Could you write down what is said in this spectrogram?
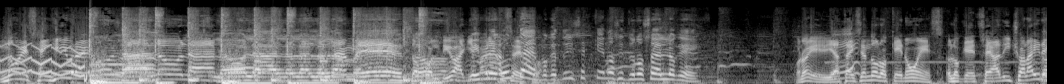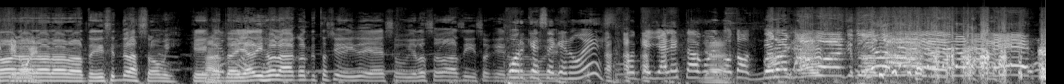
No es jengibre. Lola, Lola, Lola, Lola, lo lamento. Por Dios, ¿a Mi quién va a ganar pregunta es? ¿por qué tú dices que no si tú no sabes lo que es? Bueno, y ella está diciendo lo que no es. Lo que se ha dicho al aire No, que no, no, es. no, no, no, estoy diciendo la Somi. Que Ah. cuando ella dijo la contestación, ella subió los ojos así, eso que no, Porque no, sé que no es. Porque ya le estaba con el botón. Pero ¿cómo es que tú no no, sabes?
